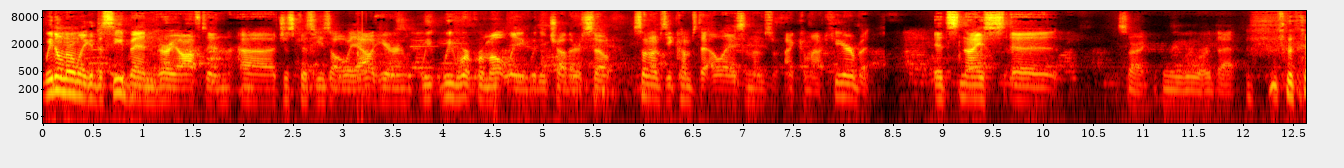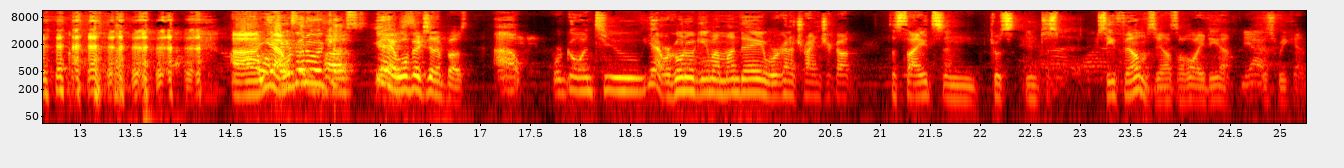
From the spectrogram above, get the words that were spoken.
we don't normally get to see Ben very often, uh, just because he's all the way out here, and we, we work remotely with each other. So sometimes he comes to LA, sometimes I come out here, but it's nice. Uh, sorry, let me reword that. uh, yeah, we're going to a post. yeah, we'll fix it in post. Uh, we're going to yeah, we're going to a game on Monday. We're going to try and check out the sites and go s- and just see films. You know, it's the whole idea Yeah. this weekend.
